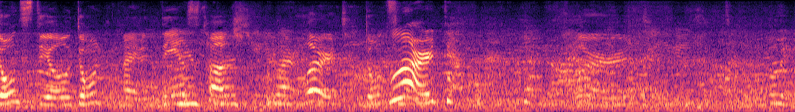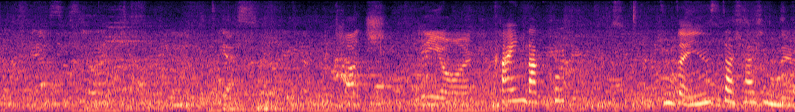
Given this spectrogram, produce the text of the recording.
don't steal, don't uh, dance, touch, flirt. flirt, don't Flirt. flirt. Yes. Touch neon. Kinda cool. 진짜 인스타 샷인데요.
